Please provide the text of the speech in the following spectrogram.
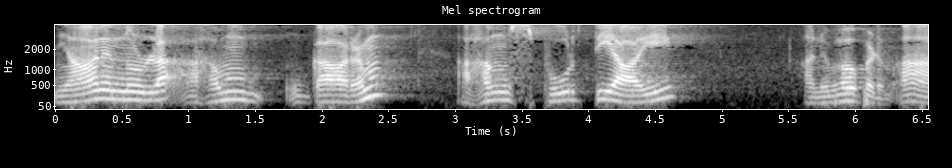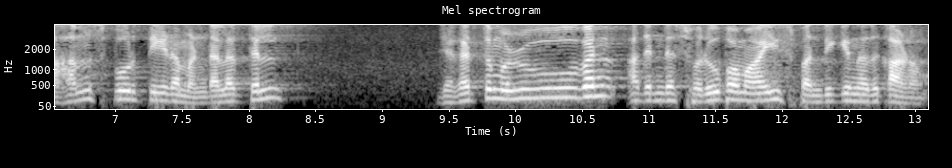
ഞാൻ എന്നുള്ള അഹംകാരം അഹംസ്ഫൂർത്തിയായി അനുഭവപ്പെടും. ആ അഹംസ്ഫൂർത്തിയുടെ മണ്ഡലത്തിൽ ജഗത്ത് മുഴുവൻ അതിന്റെ സ്വരൂപമായി സ്പന്ദിക്കുന്നത് കാണാം.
